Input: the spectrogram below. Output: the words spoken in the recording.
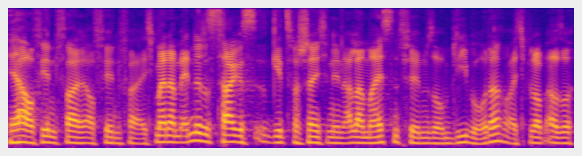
Ja, auf jeden Fall, auf jeden Fall. Ich meine, am Ende des Tages geht es wahrscheinlich in den allermeisten Filmen so um Liebe, oder? Ich glaube, also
